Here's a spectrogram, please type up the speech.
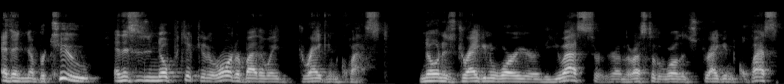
And then number two, and this is in no particular order, by the way, Dragon Quest, known as Dragon Warrior in the US or in the rest of the world, it's Dragon Quest.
